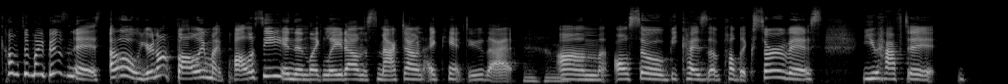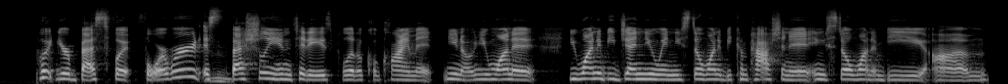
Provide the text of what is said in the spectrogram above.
come to my business. Oh you're not following my policy and then like lay down the smackdown. I can't do that. Um also because of public service you have to put your best foot forward mm. especially in today's political climate. You know you want to you want to be genuine you still want to be compassionate and you still want to be um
